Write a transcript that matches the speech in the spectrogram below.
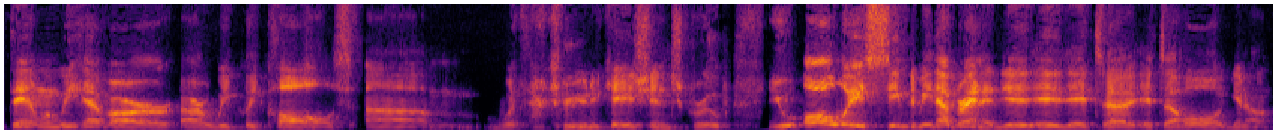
Dan, when we have our our weekly calls um, with our communications group, you always seem to be now. Granted, it, it, it's a it's a whole you know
